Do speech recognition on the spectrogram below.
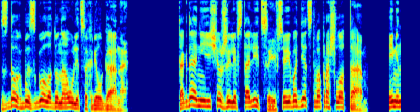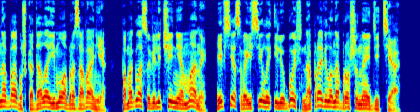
сдох бы с голоду на улицах Рилгана. Тогда они еще жили в столице, и все его детство прошло там. Именно бабушка дала ему образование, помогла с увеличением маны и все свои силы и любовь направила на брошенное дитя.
